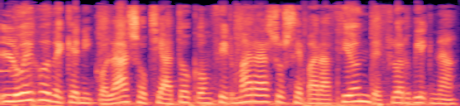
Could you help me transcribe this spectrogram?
Luego de que Nicolás Occhiato confirmara su separación de Flor Vigna,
